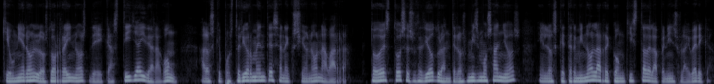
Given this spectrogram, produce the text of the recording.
que unieron los dos reinos de Castilla y de Aragón, a los que posteriormente se anexionó Navarra. Todo esto se sucedió durante los mismos años en los que terminó la reconquista de la península ibérica.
